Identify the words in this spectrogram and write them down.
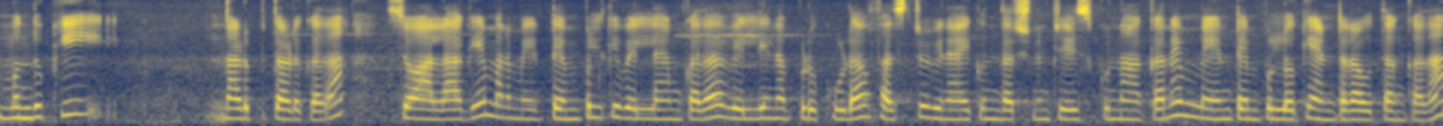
ముందుకి నడుపుతాడు కదా. సో అలాగే మనం టెంపుల్కి వెళ్ళాం కదా. వెళ్ళినప్పుడు కూడా ఫస్ట్ వినాయకుని దర్శనం చేసుకున్నాకనే మెయిన్ టెంపుల్లోకి ఎంటర్ అవుతాం కదా.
